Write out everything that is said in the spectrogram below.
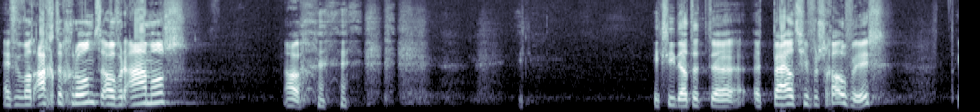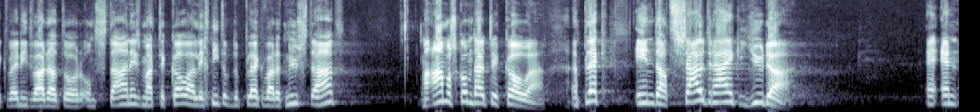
Even wat achtergrond over Amos. Oh, ik zie dat het, uh, het pijltje verschoven is. Ik weet niet waar dat door ontstaan is, maar Tekoa ligt niet op de plek waar het nu staat. Maar Amos komt uit Tekoa, een plek in dat Zuidrijk Juda. En, en,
